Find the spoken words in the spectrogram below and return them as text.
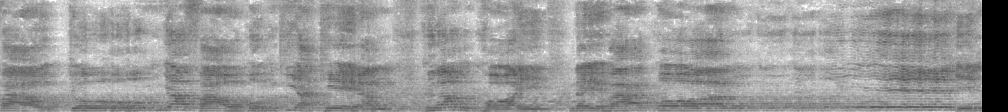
เฝ้าจูมอย่าเฝ้าผมเครียดเขียนเครื่องคอยได้ว่าก่อนอิน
